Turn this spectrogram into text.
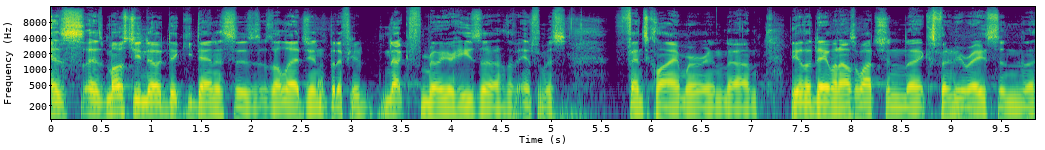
as, as most of you know, Dickie Dennis is, is a legend, but if you're not familiar, he's uh, the infamous fence climber. And um, the other day when I was watching the Xfinity race and, uh,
